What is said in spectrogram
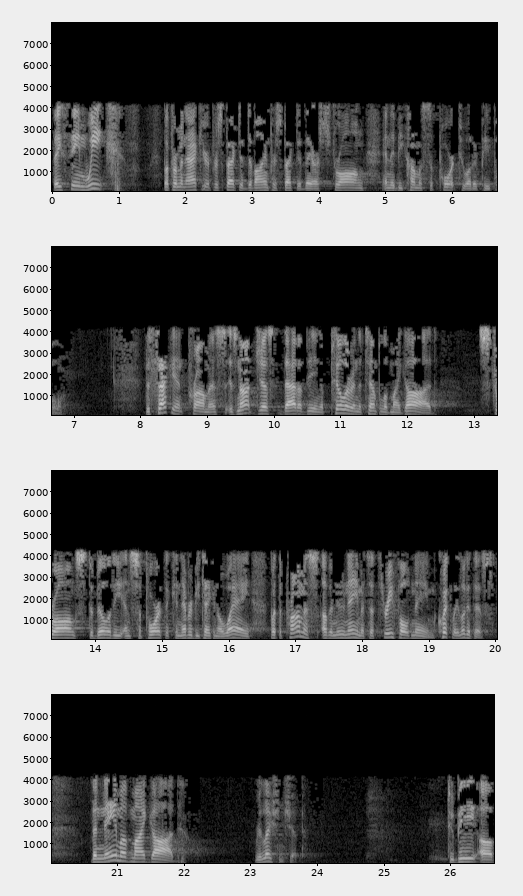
They seem weak, but from an accurate perspective, divine perspective, they are strong and they become a support to other people. The second promise is not just that of being a pillar in the temple of my God, strong stability and support that can never be taken away, but the promise of a new name. It's a threefold name. Quickly, look at this. The name of my God, relationship. To be of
